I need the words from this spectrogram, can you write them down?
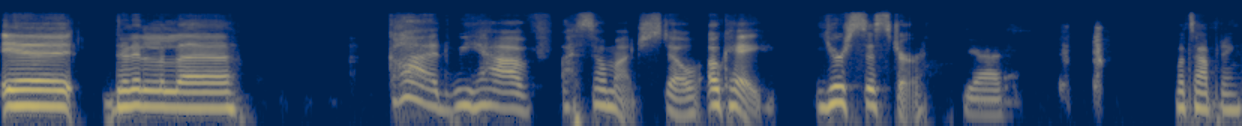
it. God, we have so much still. Okay, your sister. Yes. What's happening?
